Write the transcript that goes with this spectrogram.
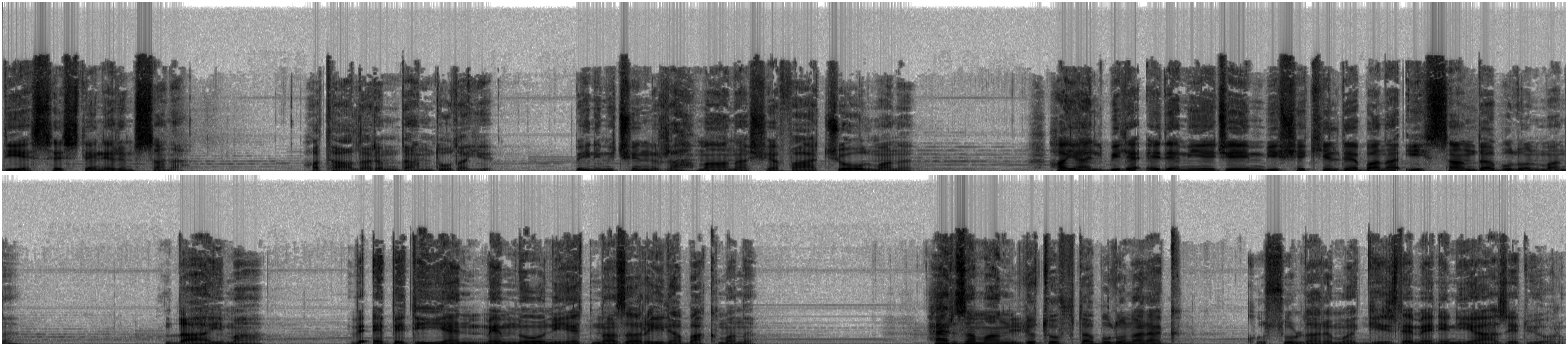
diye seslenirim sana. Hatalarımdan dolayı benim için Rahman'a şefaatçi olmanı, hayal bile edemeyeceğim bir şekilde bana ihsanda bulunmanı, daima ve ebediyen memnuniyet nazarıyla bakmanı, her zaman lütufta bulunarak kusurlarımı gizlemeni niyaz ediyorum.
